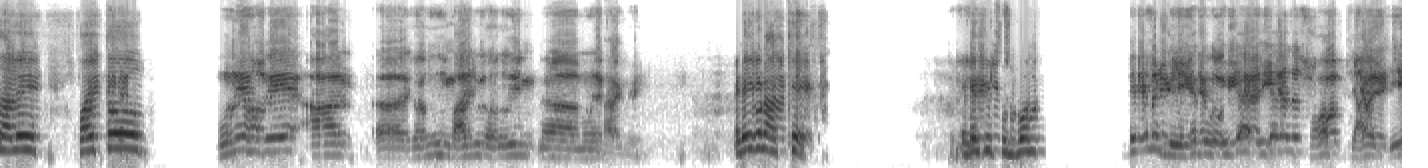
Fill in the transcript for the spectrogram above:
তাহলে হয়তো মনে হবে আর আহ, যতদিন বাঁচবো ততদিন আহ, মনে থাকবে। এটাই কোনো আক্ষেপ? এটা কি ফুটবল ডেফিনেটলি এটা এটা তো সব যায় যে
